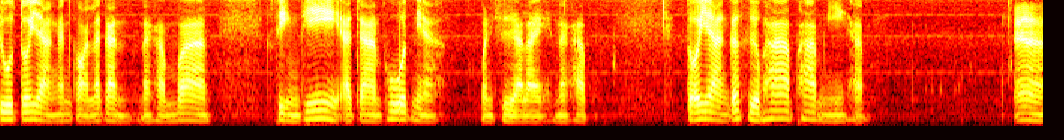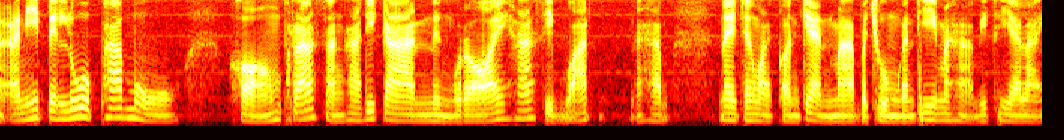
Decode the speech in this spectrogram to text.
ดูตัวอย่างกันก่อนแล้วกันนะครับว่าสิ่งที่อาจารย์พูดเนี่ยมันคืออะไรนะครับ ตัวอย่างก็คือภาพภาพนี้ครับอ่าอันนี้เป็นรูปภาพหมู่ ของพระสังฆาธิการ 150 วัดนะครับ ในจังหวัดขอนแก่นมาประชุมกันที่มหาวิทยาลัย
